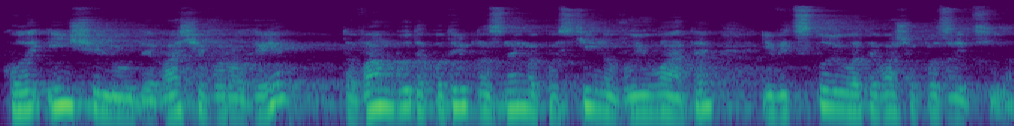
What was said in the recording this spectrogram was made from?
Коли інші люди, ваші вороги, то вам буде потрібно з ними постійно воювати і відстоювати вашу позицію.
